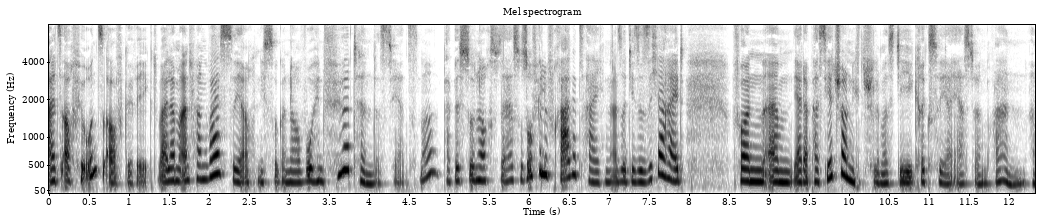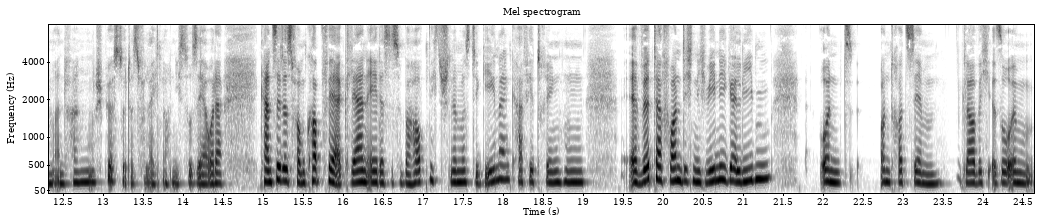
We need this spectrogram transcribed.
als auch für uns aufgeregt, weil am Anfang weißt du ja auch nicht so genau, wohin führt denn das jetzt? Ne? Da bist du noch, da hast du so viele Fragezeichen. Also diese Sicherheit von, ähm, ja, da passiert schon nichts Schlimmes, die kriegst du ja erst irgendwann. Am Anfang spürst du das vielleicht noch nicht so sehr. Oder kannst du das vom Kopf her erklären, ey, das ist überhaupt nichts Schlimmes, die gehen einen Kaffee trinken, er wird davon dich nicht weniger lieben und und trotzdem, glaube ich, so im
